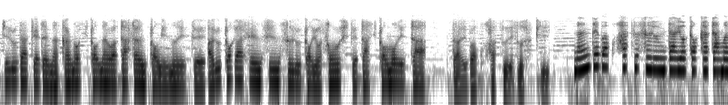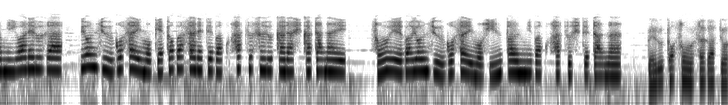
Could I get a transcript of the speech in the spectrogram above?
スチルだけで中の人縄田さんと見抜いてアルトが変身すると予想してた人もいた。大爆発イズ好き。なんで爆発するんだよとかたまに言われるが、45歳も蹴飛ばされて爆発するから仕方ない。そういえば45歳も頻繁に爆発してたな。ベルト操作が直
